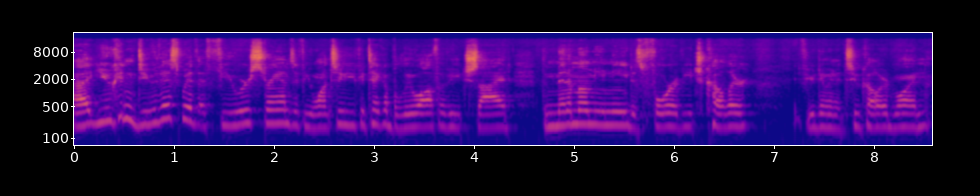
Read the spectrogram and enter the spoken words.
Uh, you can do this with fewer strands if you want to. You could take a blue off of each side. The minimum you need is four of each color if you're doing a two-colored one.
